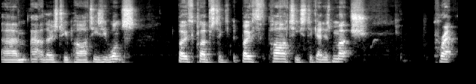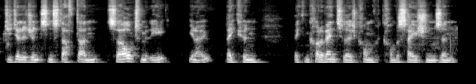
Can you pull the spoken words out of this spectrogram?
um, out of those two parties. He wants both clubs to both parties to get as much prep, due diligence, and stuff done. So ultimately, you know, they can they can kind of enter those conversations and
